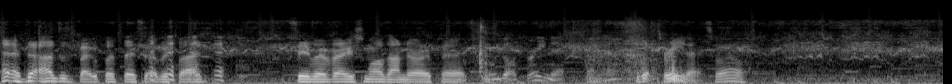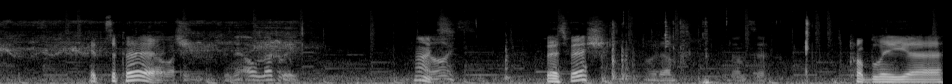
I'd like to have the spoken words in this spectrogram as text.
Uh, and I'll just both with this, it'll be fine. See we're a very small zander or a perch. We've got a three net somehow. We've got three there as well. Oh, it's a Oh, I perch. think you can see. Oh, lovely. Nice. First fish. Well done. Well sir. Probably, uh,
